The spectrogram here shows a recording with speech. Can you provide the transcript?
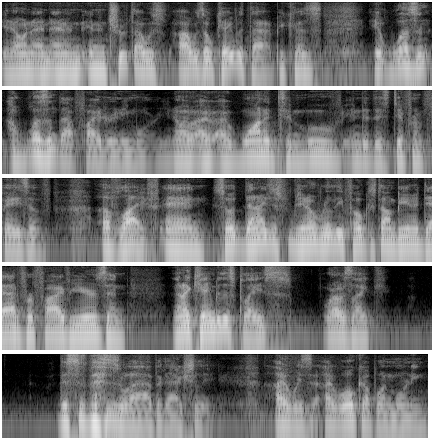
you know. And, and and and in truth, I was I was okay with that because it wasn't I wasn't that fighter anymore. You know, I, I wanted to move into this different phase of of life, and so then I just you know really focused on being a dad for five years, and then I came to this place where I was like, this is this is what happened actually. I was I woke up one morning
